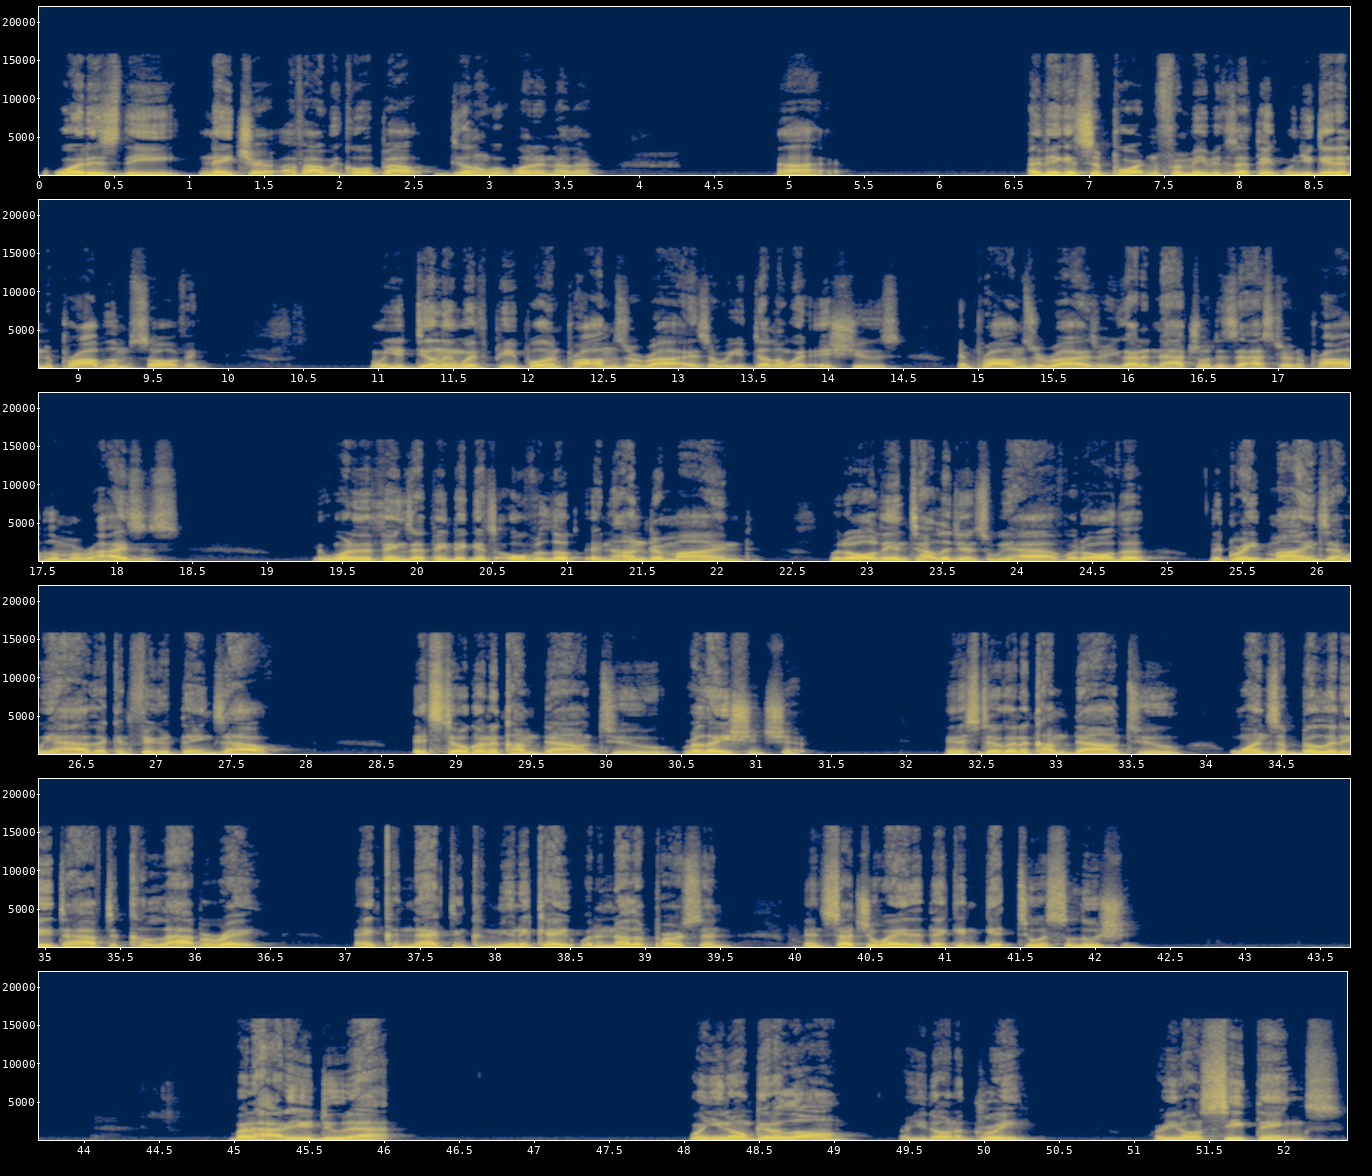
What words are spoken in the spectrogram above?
what is the nature of how we go about dealing with one another? Uh, I think it's important for me because I think when you get into problem solving, when you're dealing with people and problems arise, or when you're dealing with issues and problems arise, or you got a natural disaster and a problem arises, one of the things I think that gets overlooked and undermined with all the intelligence we have, with all the, the great minds that we have that can figure things out, it's still going to come down to relationship. And it's still going to come down to one's ability to have to collaborate and connect and communicate with another person in such a way that they can get to a solution. But how do you do that when you don't get along or you don't agree or you don't see things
